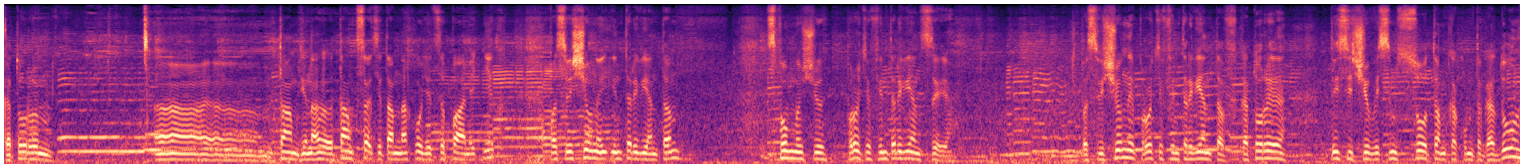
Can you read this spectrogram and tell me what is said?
которым э, там, где там, кстати, там находится памятник, посвященный интервентам с помощью против интервенции, посвященный против интервентов, которые в 1800 там каком-то году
